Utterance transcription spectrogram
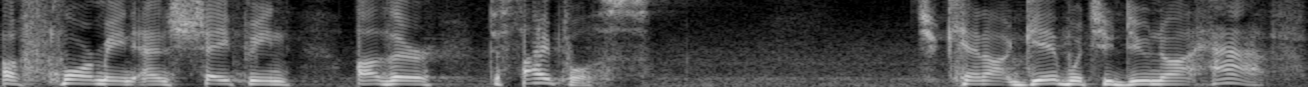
of forming and shaping other disciples. But you cannot give what you do not have.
